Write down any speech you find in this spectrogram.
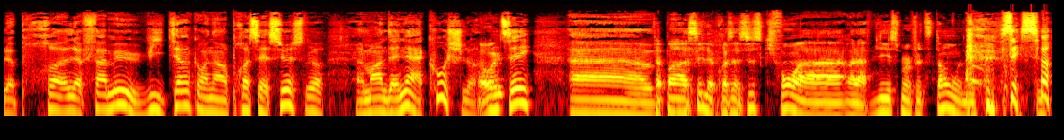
le, pro- le fameux huit ans qu'on a en processus là, à un moment donné à couche là, Ah oui. tu sais. Euh, fait penser le processus qu'ils font à, à la vieille Smurfit Stone. c'est ça,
